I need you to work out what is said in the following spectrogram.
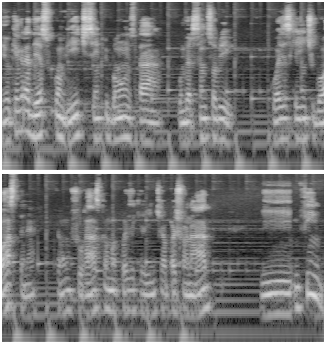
Eu que agradeço o convite, sempre bom estar conversando sobre coisas que a gente gosta, né? Então, churrasco é uma coisa que a gente é apaixonado. E, enfim,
